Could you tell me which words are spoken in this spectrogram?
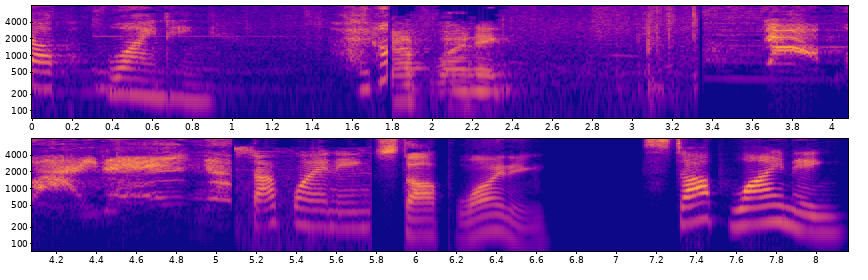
Stop whining. Stop whining. Stop whining. Stop whining. Stop whining!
